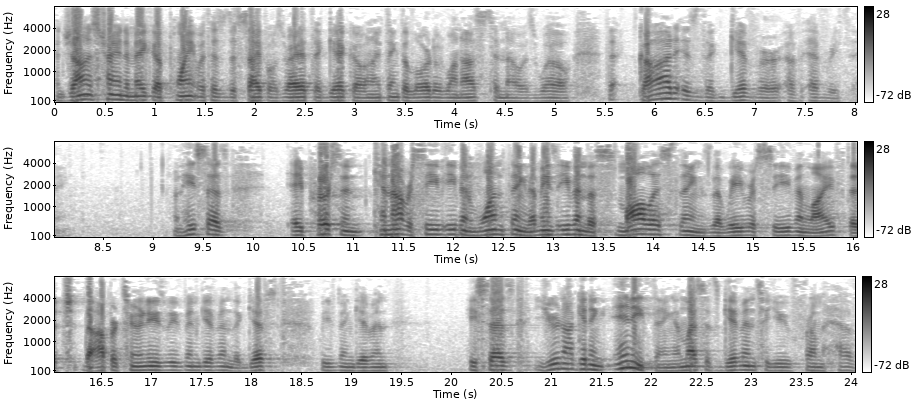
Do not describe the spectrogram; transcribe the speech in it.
And John is trying to make a point with his disciples right at the get go, and I think the Lord would want us to know as well that God is the giver of everything. When he says, a person cannot receive even one thing. That means even the smallest things that we receive in life, the, the opportunities we've been given, the gifts we've been given. He says, You're not getting anything unless it's given to you from heaven.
